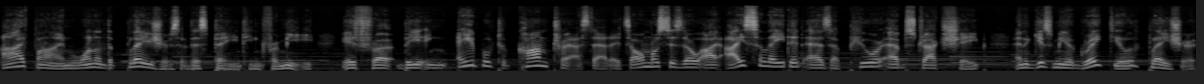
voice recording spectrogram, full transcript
I find one of the pleasures of this painting for me is for being able to contrast that. It's almost as though I isolate it as a pure abstract shape, and it gives me a great deal of pleasure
